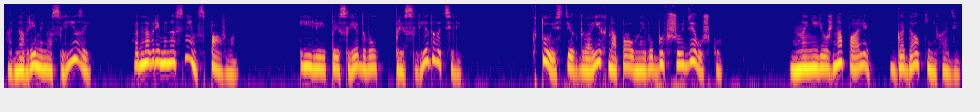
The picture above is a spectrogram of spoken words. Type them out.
Одновременно с Лизой? Одновременно с ним, с Павлом? Или преследовал преследователей? Кто из тех двоих напал на его бывшую девушку? На нее ж напали, гадалки не ходи.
